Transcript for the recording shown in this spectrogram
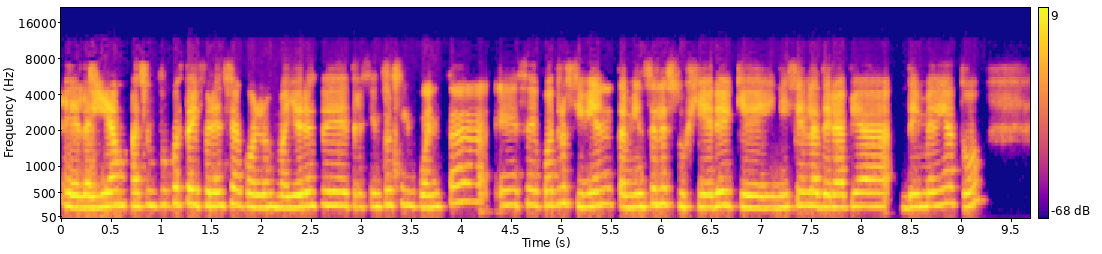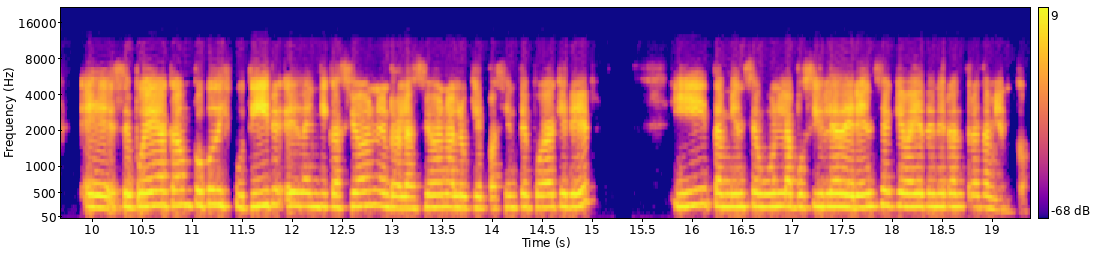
eh, la guía hace un poco esta diferencia con los mayores de 350 eh, CD4, si bien también se les sugiere que inicien la terapia de inmediato, eh, se puede acá un poco discutir la indicación en relación a lo que el paciente pueda querer y también según la posible adherencia que vaya a tener al tratamiento.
